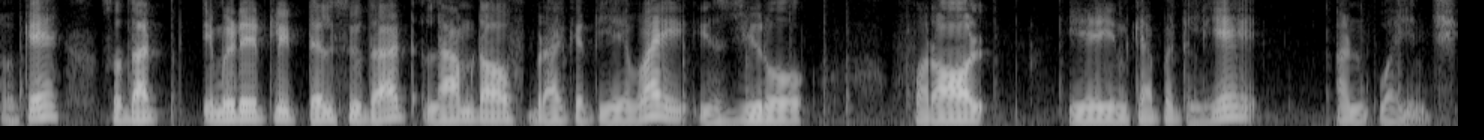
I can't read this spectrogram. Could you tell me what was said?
Okay. So, that immediately tells you that lambda of bracket a y is 0 for all a in capital A and y in G.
